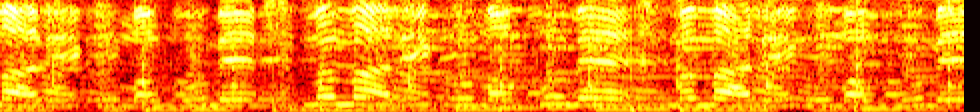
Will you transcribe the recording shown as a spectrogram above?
မလေးကိုမောင်ခုမဲမမလေးကိုမောင်ခုမဲမမလေးကိုမောင်ခုမဲ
